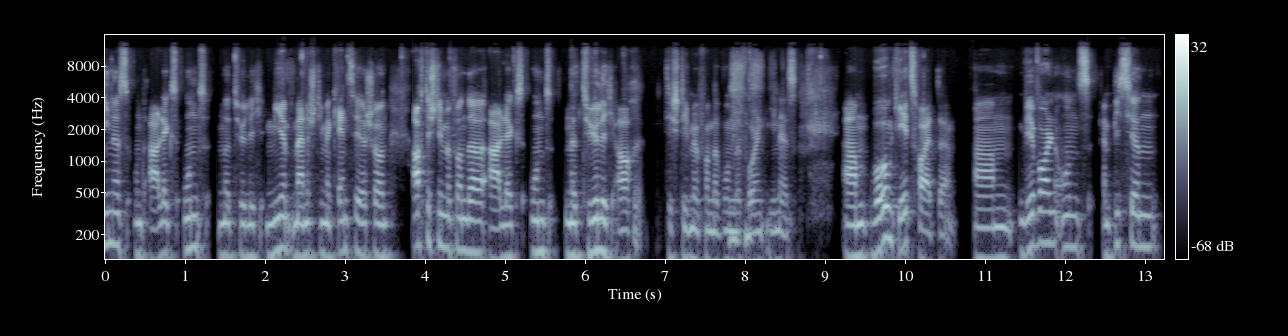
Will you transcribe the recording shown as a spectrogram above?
Ines und Alex und natürlich mir. Meine Stimme kennt ihr ja schon, auch die Stimme von der Alex und natürlich auch die Stimme von der wundervollen Ines. Ähm, worum geht es heute? Ähm, wir wollen uns ein bisschen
